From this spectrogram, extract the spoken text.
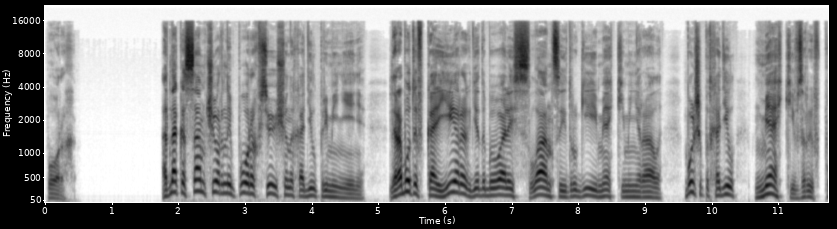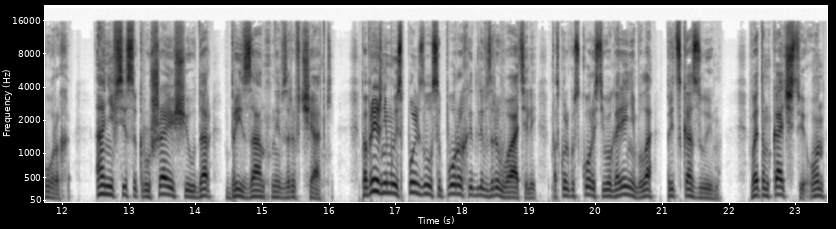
пороха. Однако сам черный порох все еще находил применение. Для работы в карьерах, где добывались сланцы и другие мягкие минералы, больше подходил мягкий взрыв пороха, а не всесокрушающий удар бризантной взрывчатки. По-прежнему использовался порох и для взрывателей, поскольку скорость его горения была предсказуема. В этом качестве он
